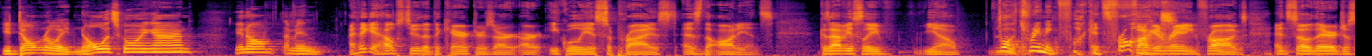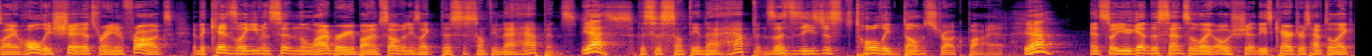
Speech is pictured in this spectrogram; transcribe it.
you don't really know what's going on. You know, I mean, I think it helps too that the characters are are equally as surprised as the audience. Cuz obviously, you know, well, it's raining fucking it's frogs. fucking raining frogs. And so they're just like, "Holy shit, it's raining frogs." And the kid's like even sitting in the library by himself and he's like, "This is something that happens." Yes. This is something that happens. He's just totally dumbstruck by it. Yeah. And so you get the sense of like, oh shit, these characters have to like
